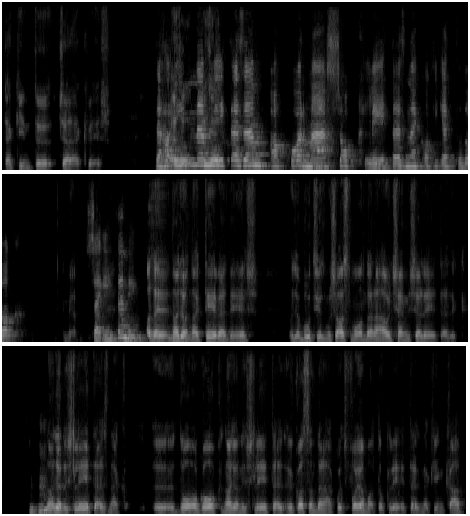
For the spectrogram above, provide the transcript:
tekintő cselekvés. De ha ez én a, nem létezem, a... akkor mások léteznek, akiket tudok Igen. segíteni? Az egy nagyon nagy tévedés, hogy a buddhizmus azt mondaná, hogy semmi se létezik. Uh-huh. Nagyon is léteznek dolgok, nagyon is léteznek, ők azt mondanák, hogy folyamatok léteznek inkább.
